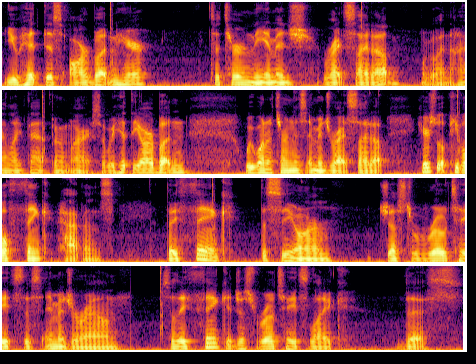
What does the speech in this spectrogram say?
you hit this R button here to turn the image right side up. We'll go ahead and highlight that. Boom. All right, so we hit the R button. We want to turn this image right side up. Here's what people think happens. They think the C-arm just rotates this image around. So they think it just rotates like this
